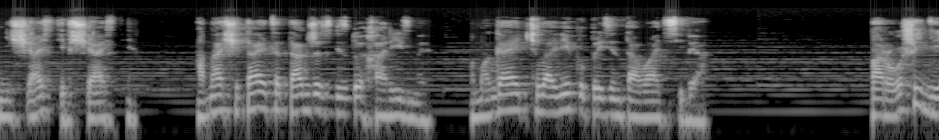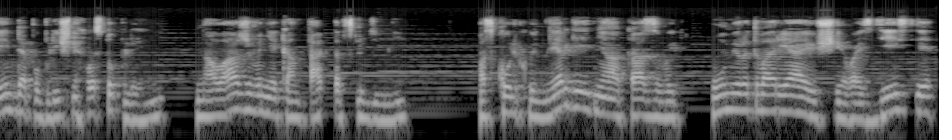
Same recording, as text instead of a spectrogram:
несчастье в счастье. Она считается также звездой харизмы, помогает человеку презентовать себя – Хороший день для публичных выступлений, налаживания контактов с людьми, поскольку энергия дня оказывает умиротворяющее воздействие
